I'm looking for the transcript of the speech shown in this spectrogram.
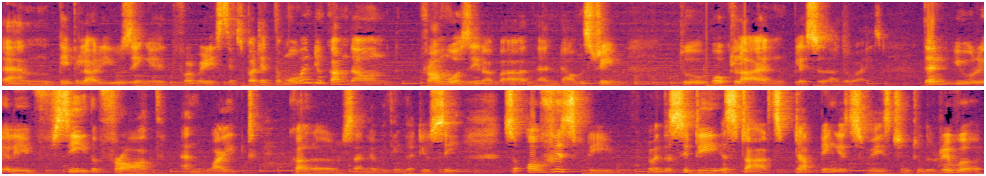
And people are using it for various things. But at the moment you come down from Wazirabad and downstream to Okhla and places otherwise, then you really see the froth and white colors and everything that you see. So obviously, when the city starts dumping its waste into the river,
